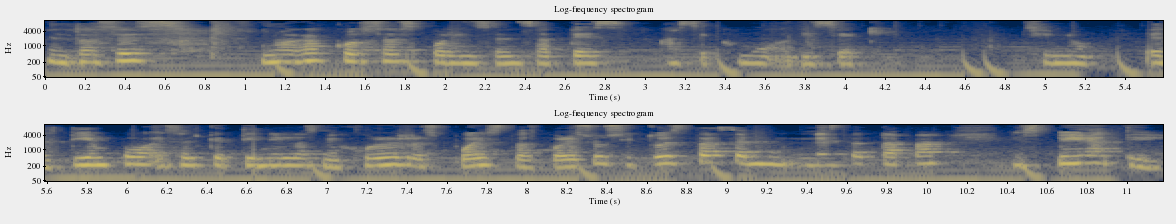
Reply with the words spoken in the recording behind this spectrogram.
Entonces, no haga cosas por insensatez, así como dice aquí, sino el tiempo es el que tiene las mejores respuestas. Por eso, si tú estás en, esta etapa, espérate.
